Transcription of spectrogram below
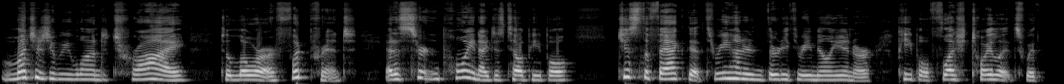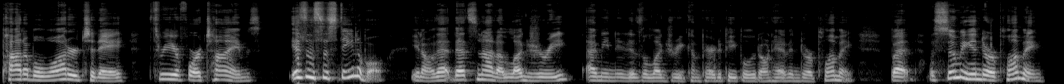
much as we want to try to lower our footprint, at a certain point, I just tell people, just the fact that 333 million or people flush toilets with potable water today three or four times isn't sustainable you know that that's not a luxury. I mean it is a luxury compared to people who don't have indoor plumbing. But assuming indoor plumbing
